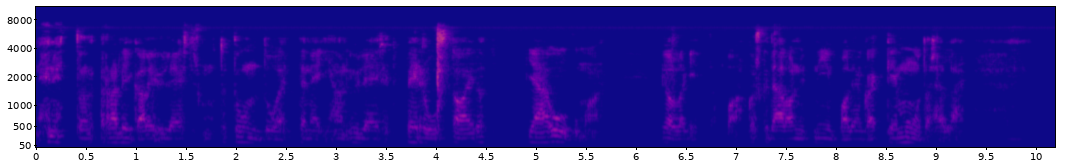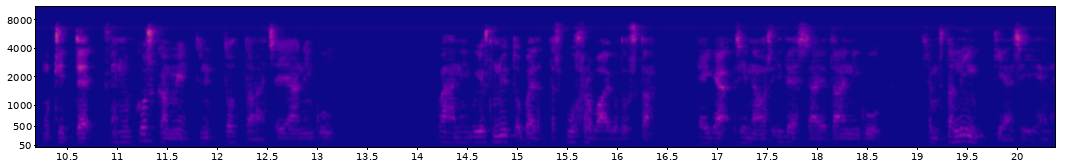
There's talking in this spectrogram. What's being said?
nyt on radikaali yleistys, mutta tuntuu, että ne ihan yleiset perustaidot jää uupumaan jollakin tapaa, koska täällä on nyt niin paljon kaikkea muuta sellainen. Mutta sitten en ole koskaan miettinyt tota, että se jää niin kuin vähän niin kuin jos nyt opetettaisiin vuorovaikutusta, eikä siinä olisi itsessään jotain niin kuin, semmoista linkkiä siihen,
